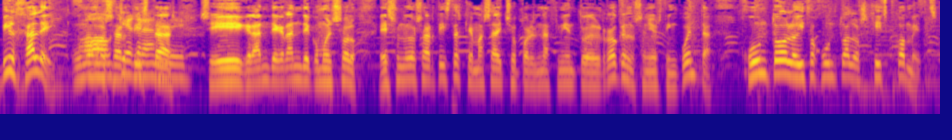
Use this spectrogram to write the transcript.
Bill Haley, uno de Oh, los qué artistas, grande. sí, grande, grande como el solo. Es uno de los artistas que más ha hecho por el nacimiento del rock en los años 50. Junto, lo hizo junto a los Hit Comets.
